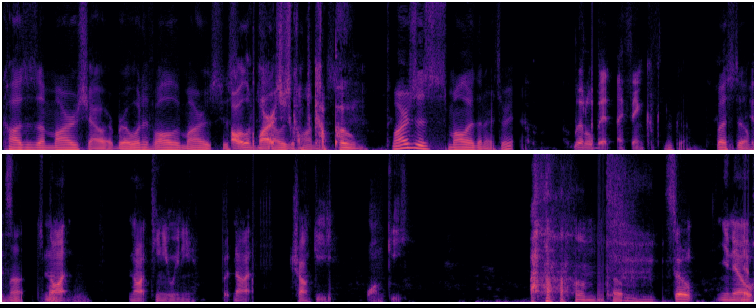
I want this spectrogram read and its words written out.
causes a Mars shower, bro? What if all of Mars just All of Mars just come kaboom. Mars is smaller than Earth, right? A little bit, I think. Okay, but still It's not small. not- Not teeny weeny, but not chunky, wonky. Um, Oh. So you know,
